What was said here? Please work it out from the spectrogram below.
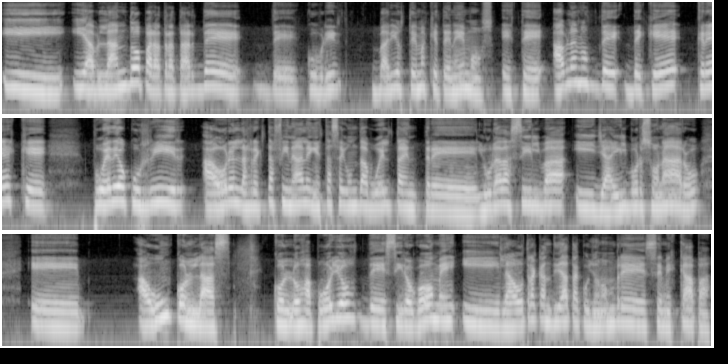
Y, hablando para tratar de, cubrir varios temas que tenemos, este, háblanos de, de qué crees que puede ocurrir ahora en la recta final, en esta segunda vuelta entre Lula da Silva y Jair Bolsonaro, eh, aún con las con los apoyos de Ciro Gómez y la otra candidata cuyo nombre se me escapa,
